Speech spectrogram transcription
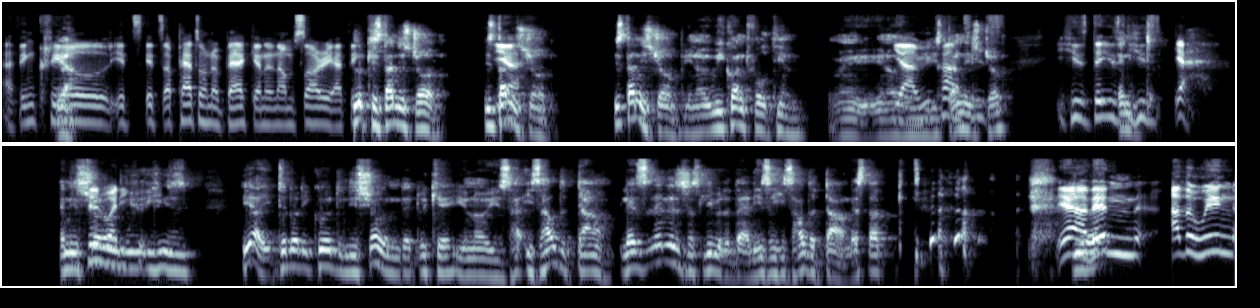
I think Kriel, yeah. it's it's a pat on the back, and then I'm sorry. I think look, he's done his job. He's done yeah. his job. He's done his job. You know, we can't fault him. You know, yeah, he's done his he's, job. He's he's, and, he's yeah, and he's shown, what he could. he's yeah, he did what he could, and he's shown that okay, you know, he's he's held it down. Let's let's just leave it at that. He's he's held it down. Let's not. yeah, you know? then other wing,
